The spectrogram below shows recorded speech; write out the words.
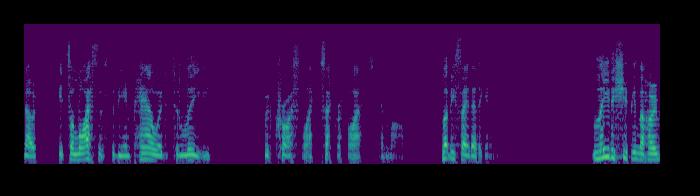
No, it's a license to be empowered to lead with Christ like sacrifice and love. Let me say that again. Leadership in the home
